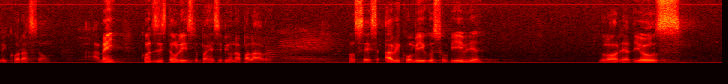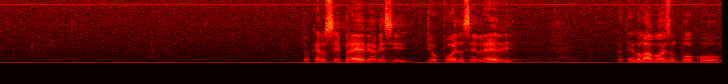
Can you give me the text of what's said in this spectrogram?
meu coração. Amém? Quantos estão listos para receber uma palavra? Então, vocês abrem comigo sua Bíblia. Glória a Deus. Eu quero ser breve, a ver se eu posso ser breve. Eu tenho lá a voz um pouco,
